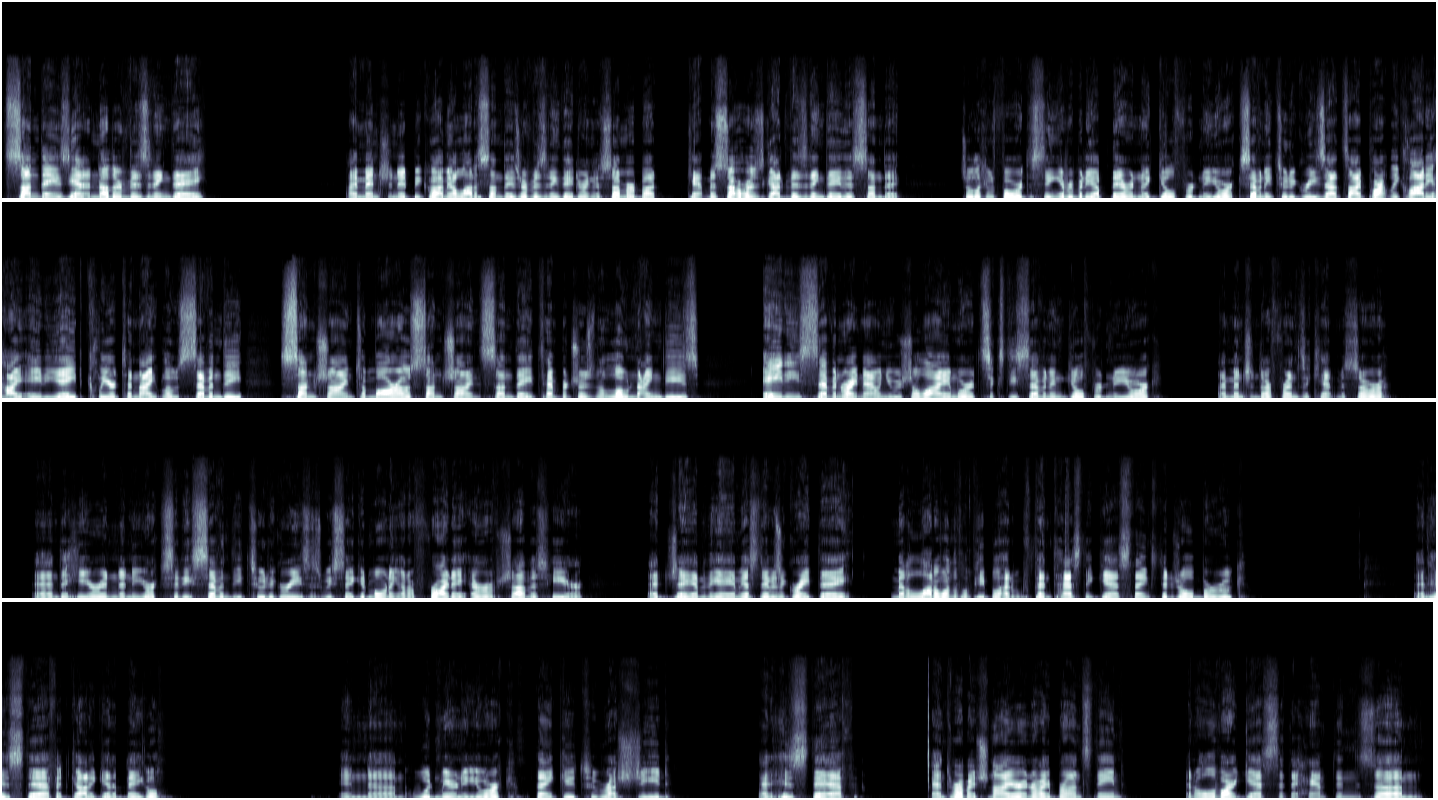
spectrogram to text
Sunday is yet another visiting day. I mention it because I mean a lot of Sundays are visiting day during the summer, but Camp Masora's got visiting day this Sunday. So looking forward to seeing everybody up there in uh, Guilford, New York. 72 degrees outside, partly cloudy, high 88, clear tonight, low 70. Sunshine tomorrow, sunshine Sunday, temperatures in the low 90s. 87 right now in Yerushalayim. We're at 67 in Guilford, New York. I mentioned our friends at Camp Masora. And uh, here in uh, New York City, 72 degrees as we say good morning on a Friday, Erev Shabbos here at JM and the AM. Yesterday was a great day. Met a lot of wonderful people, had fantastic guests. Thanks to Joel Baruch and his staff at Gotta Get a Bagel in um, Woodmere, New York. Thank you to Rashid and his staff, and to Rabbi Schneier and Rabbi Bronstein, and all of our guests at the Hamptons um,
